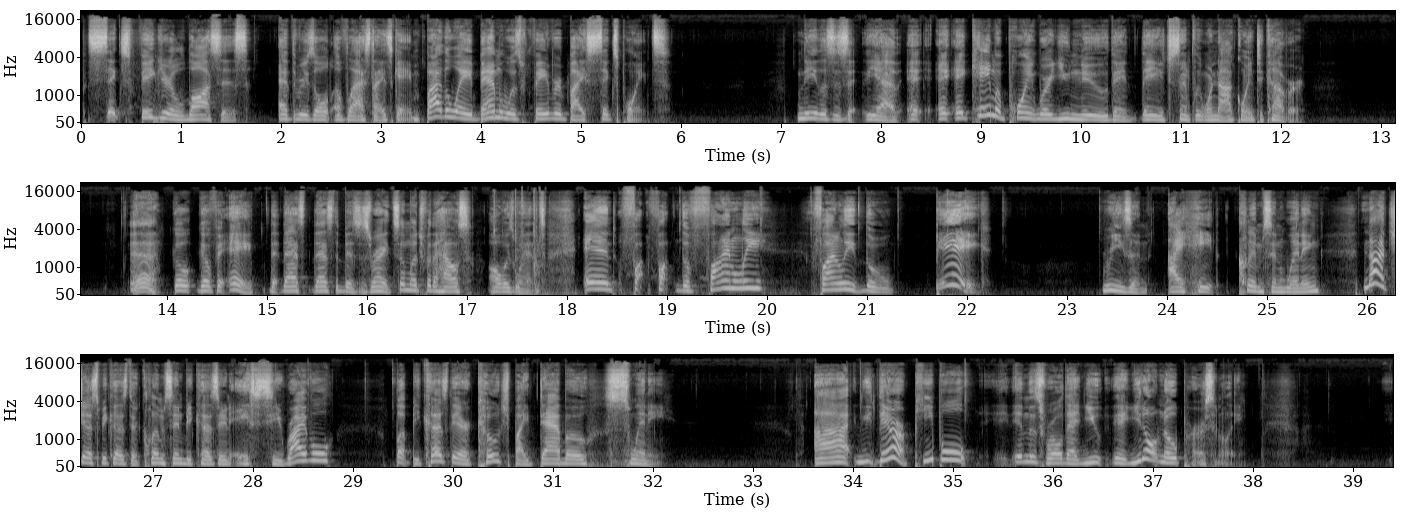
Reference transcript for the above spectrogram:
six-figure losses at the result of last night's game. By the way, Bama was favored by six points. Needless to say, yeah, it, it came a point where you knew they they simply were not going to cover yeah, go go for a. That, that's that's the business, right? So much for the house, always wins. And fi- fi- the finally, finally, the big reason I hate Clemson winning, not just because they're Clemson, because they're an ACC rival, but because they are coached by Dabo Swinney. Uh, there are people in this world that you that you don't know personally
